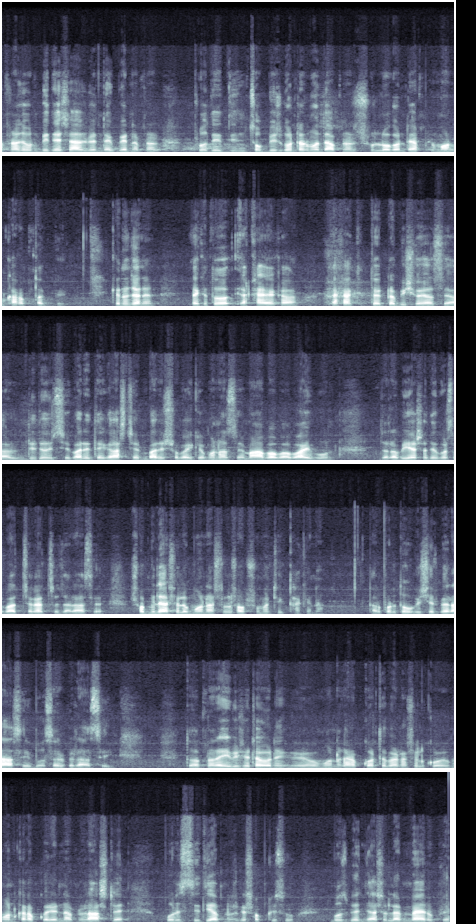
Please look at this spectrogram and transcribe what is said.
আপনারা যখন বিদেশে আসবেন, দেখবেন আপনার প্রতিদিন চব্বিশ ঘণ্টার মধ্যে আপনার ষোলো ঘন্টায় আপনার মন খারাপ থাকবে। কেন জানেন? একে তো একা একা একা একাকিত্ব একটা বিষয় আছে। আর দ্বিতীয় হচ্ছে বাড়ি থেকে আসছেন, বাড়ির সবাই কেমন আছে? মা, বাবা, ভাই, বোন, যারা বিয়ে সাথে করছে, বাচ্চা কাচ্চা যারা আছে, সব মিলে আসলে মন আসলে সবসময় ঠিক থাকে না। তারপরে তো অফিসের পেরা আছেই বছরের পেরা আছেই। তো আপনারা এই বিষয়টা অনেক মন খারাপ করতে পারেন। আসলে মন খারাপ করেন না আপনারা। আসলে পরিস্থিতি আপনাকে সব কিছু বুঝবেন যে আসলে আমি বাইরের উপরে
